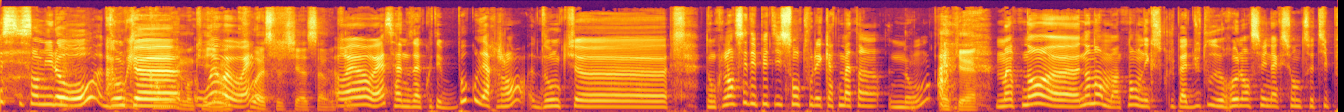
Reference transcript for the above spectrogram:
et 600 000 euros. Ah donc, oui, quand même, il y a un coût associé à ça. Ouais, ouais, ouais, ça nous a coûté beaucoup d'argent. Donc, euh, donc lancer des pétitions tous les 4 matins, non. maintenant, euh, non, non, maintenant on n'exclut pas du tout de relancer une action de ce type.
